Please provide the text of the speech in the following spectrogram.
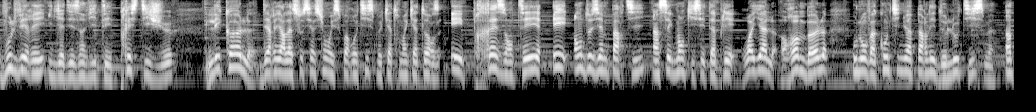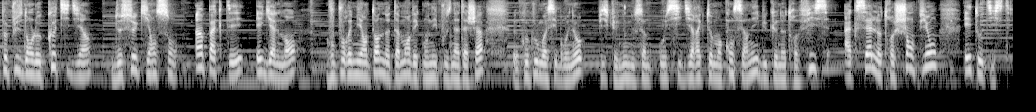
Vous le verrez, il y a des invités prestigieux. L'école derrière l'association Espoir Autisme 94 est présentée et en deuxième partie, un segment qui s'est appelé Royal Rumble où l'on va continuer à parler de l'autisme, un peu plus dans le quotidien de ceux qui en sont impactés également. Vous pourrez m'y entendre notamment avec mon épouse Natacha. Euh, coucou, moi c'est Bruno, puisque nous nous sommes aussi directement concernés vu que notre fils Axel, notre champion, est autiste.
